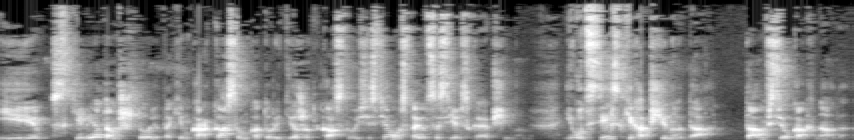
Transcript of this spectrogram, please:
И скелетом, что ли, таким каркасом, который держит кастовую систему, остается сельская община. И вот в сельских общинах, да, там все как надо.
